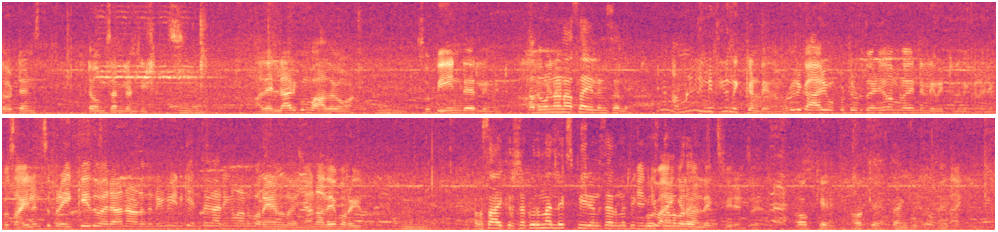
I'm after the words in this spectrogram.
certain terms and conditions അതെല്ലാവർക്കും ബാധകമാണ്. So be in their limit അതുകൊണ്ടാണ് ആ സൈലൻസ് അല്ലേ? നമ്മൾ ലിമിറ്റിൽ നിൽക്കണ്ടേ നമ്മളൊരു കാര്യം ഒപ്പിട്ട് കൊടുത്തു കഴിഞ്ഞാൽ നമ്മൾ അതിന്റെ ലിമിറ്റിൽ നിൽക്കണം ഇപ്പോൾ സൈലൻസ് ബ്രേക്ക് ചെയ്ത് വരാനാണെന്നുണ്ടെങ്കിൽ എനിക്ക് എന്റെ കാര്യങ്ങളാണ് പറയാനുള്ളത്. ഞാൻ അതേ പറയുന്നു. അപ്പോൾ സായി കൃഷ്ണക്ക് ഒരു നല്ല എക്സ്പീരിയൻസ് ആയിരുന്നു ബിഗ് ബോസ് നല്ല എക്സ്പീരിയൻസ് ആയിരുന്നു. Okay okay thank you thank you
